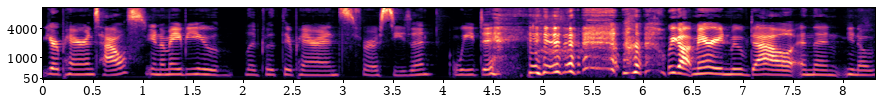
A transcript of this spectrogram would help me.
your parents' house. You know, maybe you lived with your parents for a season. We did. we got married, moved out, and then, you know,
